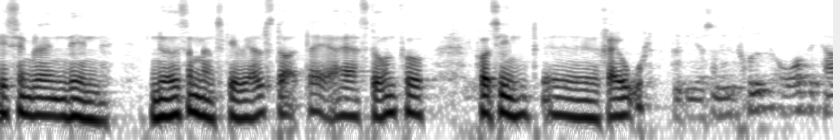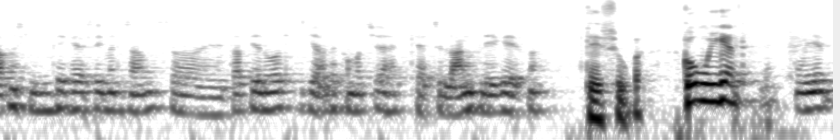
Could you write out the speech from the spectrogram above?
er simpelthen en, noget, som man skal være stolt af at have stående på, på sin øh, reol. Det bliver jo sådan en pryd over ved kaffemaskinen, det kan jeg se med det samme. Så øh, der bliver noget, de andre kommer til at kaste lange blikke efter. Det er super. God weekend! God weekend.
